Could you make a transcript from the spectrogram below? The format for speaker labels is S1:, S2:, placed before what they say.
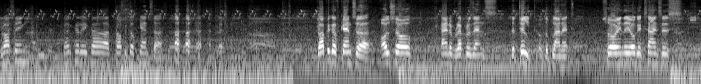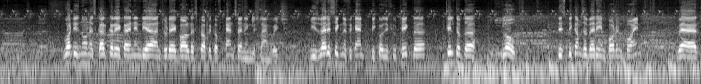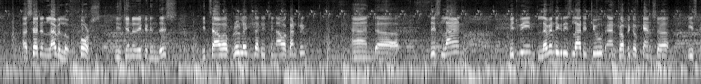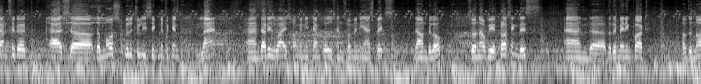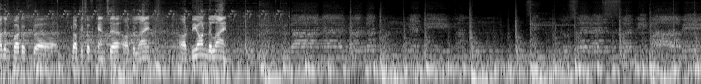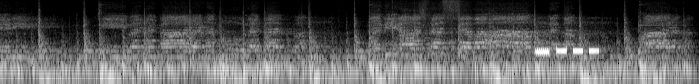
S1: Crossing Karka Rekha, Tropic of Cancer Tropic of Cancer also kind of represents the tilt of the planet. So in the yogic sciences, what is known as Karka Rekha in India and today called as Tropic of Cancer in English language is very significant because if you take the tilt of the globe, this becomes a very important point where a certain level of force is generated in this. It's our privilege that it's in our country and uh, this land between eleven degrees latitude and Tropic of Cancer is considered as uh, the most spiritually significant land and that is why so many temples and so many aspects down below. So now we are crossing this and uh, the remaining part of the northern part of uh, Tropic of Cancer or the line or beyond the line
